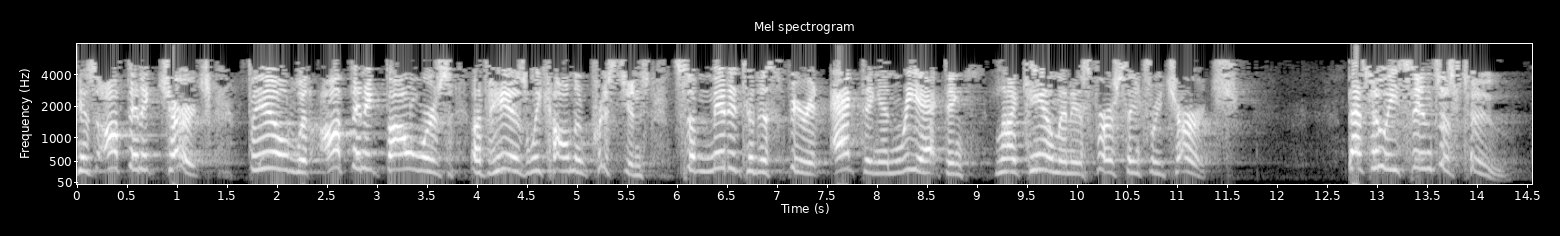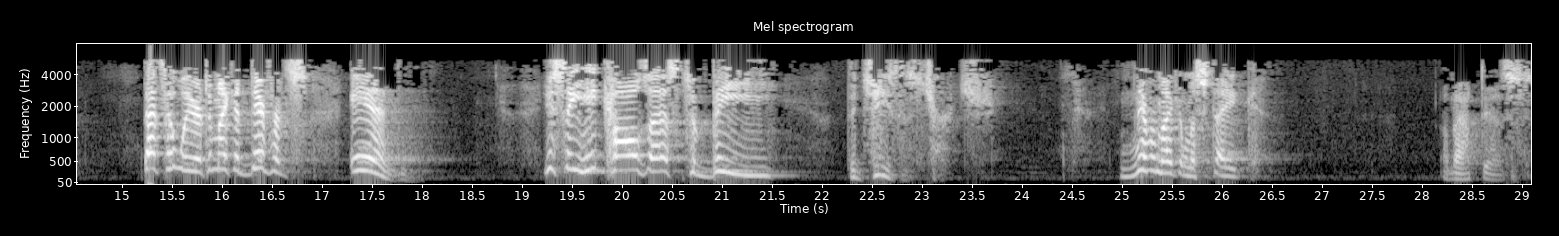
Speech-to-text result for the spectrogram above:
his authentic church filled with authentic followers of His, we call them Christians, submitted to the Spirit, acting and reacting like Him in His first century church. That's who He sends us to. That's who we are to make a difference in. You see, He calls us to be the Jesus church. Never make a mistake about this.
